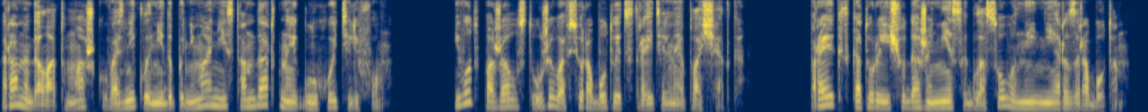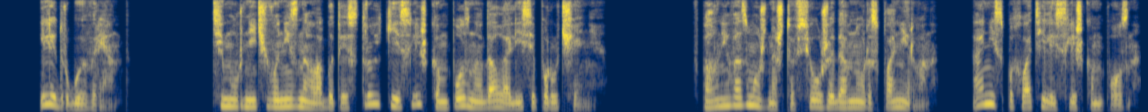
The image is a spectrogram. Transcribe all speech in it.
рано дал отмашку, возникло недопонимание и стандартный глухой телефон. И вот, пожалуйста, уже вовсю работает строительная площадка. Проект, который еще даже не согласован и не разработан. Или другой вариант. Тимур ничего не знал об этой стройке и слишком поздно дал Алисе поручение. Вполне возможно, что все уже давно распланировано, а они спохватились слишком поздно.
